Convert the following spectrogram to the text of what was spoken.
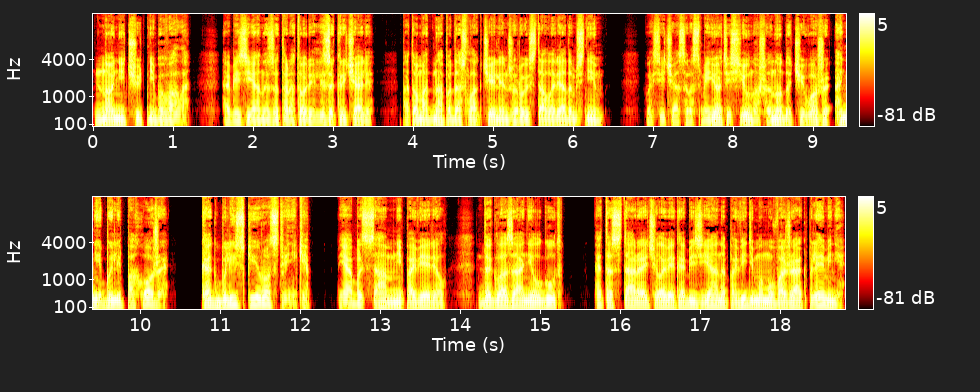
Но ничуть не бывало. Обезьяны затараторили, закричали. Потом одна подошла к Челленджеру и стала рядом с ним. Вы сейчас рассмеетесь, юноша, но до чего же они были похожи? Как близкие родственники. Я бы сам не поверил. Да глаза не лгут. Эта старая человек-обезьяна, по-видимому, вожак племени,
